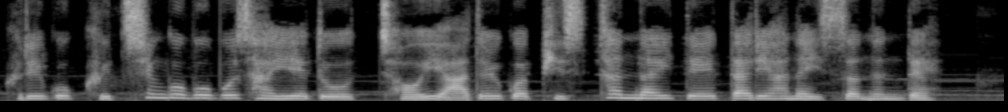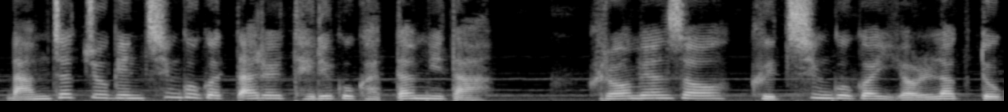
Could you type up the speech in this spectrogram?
그리고 그 친구 부부 사이에도 저희 아들과 비슷한 나이대의 딸이 하나 있었는데 남자 쪽인 친구가 딸을 데리고 갔답니다. 그러면서 그 친구가 연락도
